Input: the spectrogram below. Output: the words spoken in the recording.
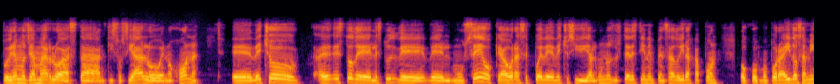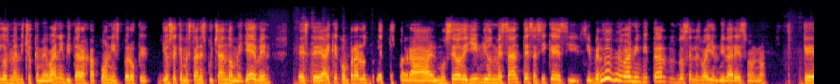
podríamos llamarlo hasta antisocial o enojona. Eh, de hecho, eh, esto del estudio del museo que ahora se puede, de hecho, si algunos de ustedes tienen pensado ir a Japón, o como por ahí dos amigos me han dicho que me van a invitar a Japón y espero que yo sé que me están escuchando, me lleven, este, hay que comprar los boletos para el Museo de Ghibli un mes antes, así que si, si en verdad me van a invitar, pues no se les vaya a olvidar eso, ¿no? Que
